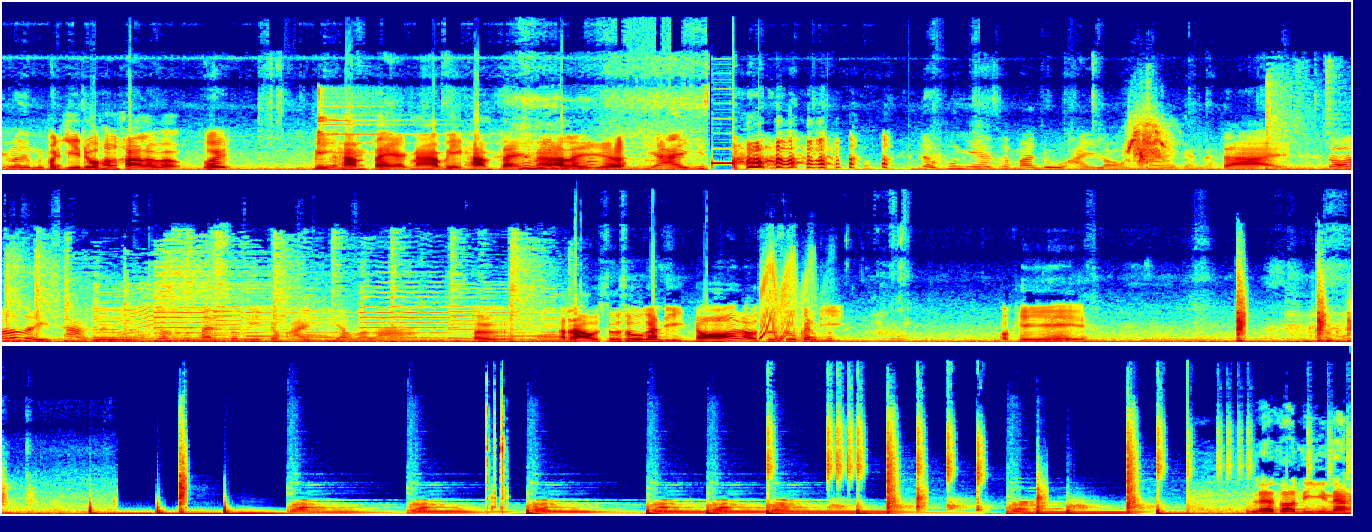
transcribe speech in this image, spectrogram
กเลยเมื่อกี้ดูข้างๆแล้วแบบ เอ้ย เบรกห้ามแตกนะ เบรกห้ามแตกนะอะไรอย่างเงี้ย อีไออี เดี๋ยวพรุ่งนี้จะมาดูไอร้องไห้กันนะคะได้ แต่ว่าเหลืออีกฉากหนึ่งก็คือเป็นสวีทกับไอที่เยาวราชเออ เราสู้ๆกันอีกเนาะเราสู้ๆกันอีก โอเคและตอนนี้นะ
